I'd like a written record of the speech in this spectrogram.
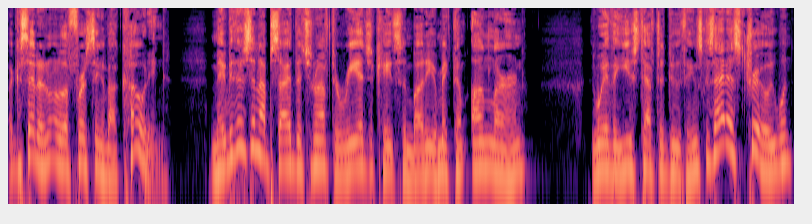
Like I said, I don't know the first thing about coding. Maybe there's an upside that you don't have to re educate somebody or make them unlearn the way they used to have to do things, because that is true. When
